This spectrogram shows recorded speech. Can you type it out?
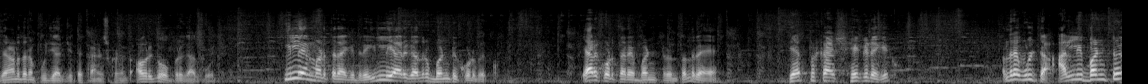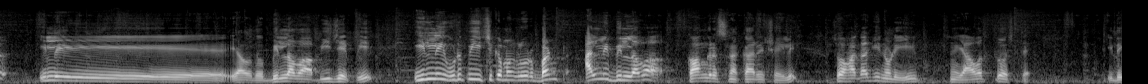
ಜನಾರ್ದನ ಪೂಜಾರಿ ಜೊತೆ ಕಾಣಿಸ್ಕೊಂಡಂಥ ಅವರಿಗೆ ಒಬ್ರಿಗಾಗ್ಬೋದು. ಇಲ್ಲೇನು ಮಾಡ್ತಾರೆ ಆಗಿದ್ರೆ ಇಲ್ಲಿ ಯಾರಿಗಾದ್ರೂ ಬಂಟು ಕೊಡಬೇಕು. ಯಾರು ಕೊಡ್ತಾರೆ ಬಂಟ್ರು ಅಂತಂದರೆ ಜಯಪ್ರಕಾಶ್ ಹೆಗಡೆಗೆ ಅಂದರೆ ಉಲ್ಟಾ ಅಲ್ಲಿ ಬಂಟ್ ಇಲ್ಲಿ ಯಾವುದು ಬಿಲ್ಲವ ಬಿ ಜೆ ಪಿ ಇಲ್ಲಿ ಉಡುಪಿ ಚಿಕ್ಕಮಗಳೂರು ಬಂಟ್ ಅಲ್ಲಿ ಬಿಲ್ಲವ ಕಾಂಗ್ರೆಸ್ನ ಕಾರ್ಯಶೈಲಿ. ಸೊ ಹಾಗಾಗಿ ನೋಡಿ ಯಾವತ್ತೂ ಅಷ್ಟೇ. ಇದು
